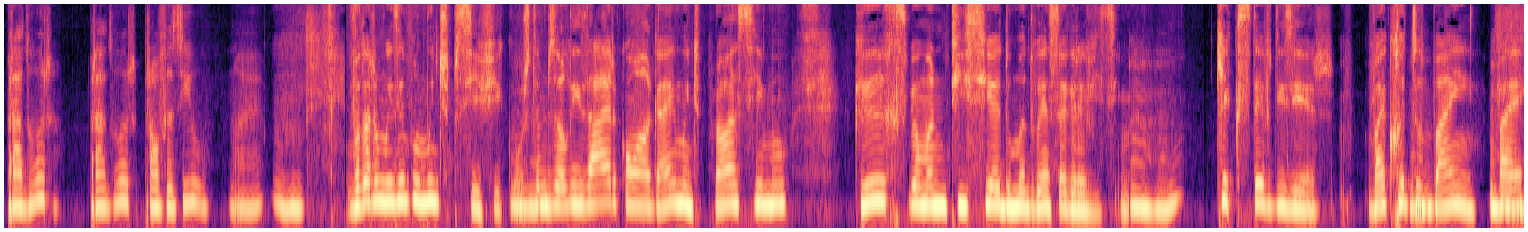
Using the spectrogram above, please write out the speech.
para a dor, para a dor, para o vazio, não é? Uhum. Vou dar um exemplo muito específico. Uhum. Estamos a lidar com alguém muito próximo que recebeu uma notícia de uma doença gravíssima. Uhum. O que é que se deve dizer? Vai correr tudo uhum. bem? Vai.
